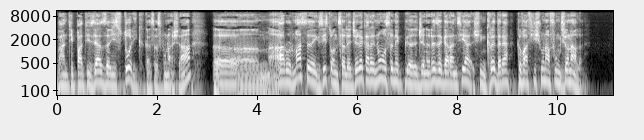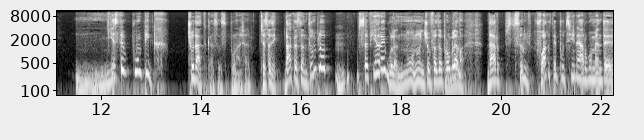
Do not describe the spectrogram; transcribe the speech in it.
antipatizează istoric, ca să spun așa, uh, ar urma să existe o înțelegere care nu o să ne uh, genereze garanția și încrederea că va fi și una funcțională. Este un pic ciudat, ca să spun așa. Ce să zic? Dacă se întâmplă, mm-hmm. să fie în regulă, nu, nu niciun fel de problemă. Mm-hmm. Dar sunt foarte puține argumente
